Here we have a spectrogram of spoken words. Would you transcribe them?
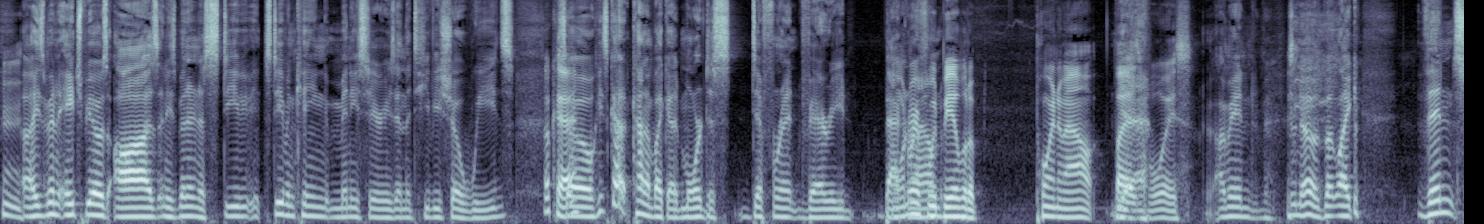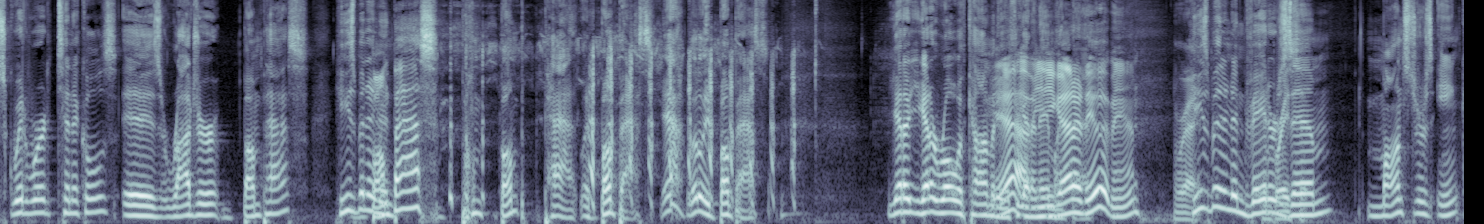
Hmm. Uh, he's been in HBO's Oz, and he's been in a Steve, Stephen King miniseries and the TV show Weeds. Okay. So he's got kind of like a more just different, varied I wonder if we'd be able to point him out by Yeah. his voice. I mean, who knows? But like, then Squidward Tentacles is Roger Bumpass. He's been in Bump ass? bump bump pass like bump ass. Yeah, literally bump ass. You gotta you gotta roll with comedy. if yeah, you, got a mean, name you like got to that. do it, man. Right. He's been in Invader Embrace it. Zim, Monsters Inc.,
